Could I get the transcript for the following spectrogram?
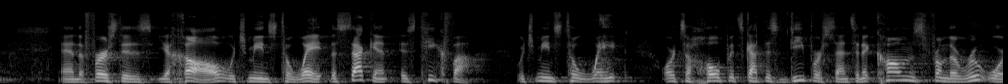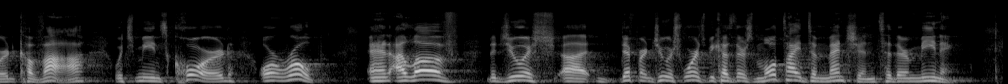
And the first is yachal, which means to wait. The second is tikva, which means to wait or to hope. It's got this deeper sense, and it comes from the root word kava, which means cord or rope. And I love the Jewish, uh, different Jewish words because there's multi dimension to their meaning.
